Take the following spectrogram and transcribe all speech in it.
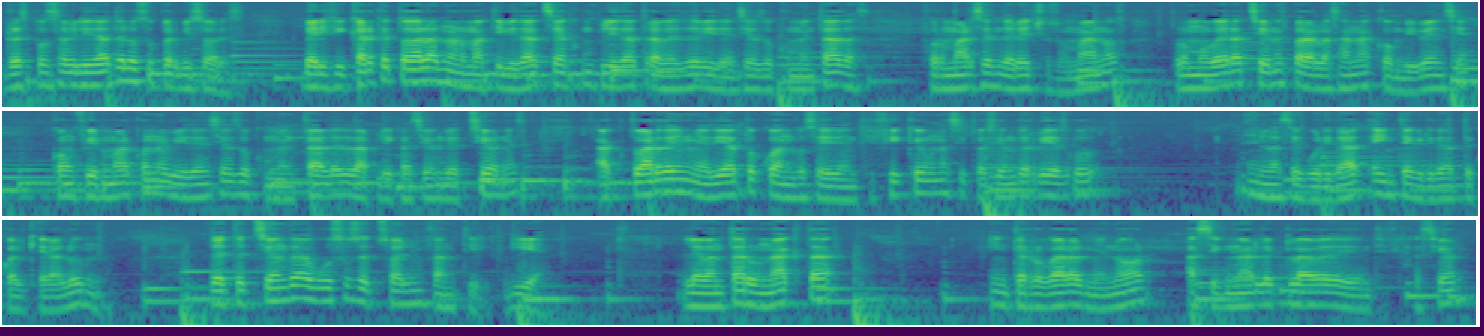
Responsabilidad de los supervisores. Verificar que toda la normatividad sea cumplida a través de evidencias documentadas. Formarse en derechos humanos. Promover acciones para la sana convivencia. Confirmar con evidencias documentales la aplicación de acciones. Actuar de inmediato cuando se identifique una situación de riesgo en la seguridad e integridad de cualquier alumno. Detección de abuso sexual infantil. Guía. Levantar un acta. Interrogar al menor asignarle clave de identificación,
